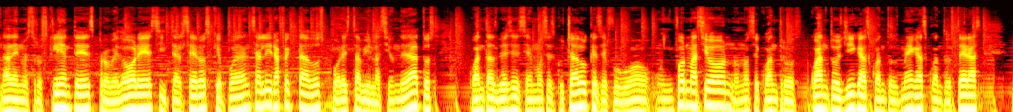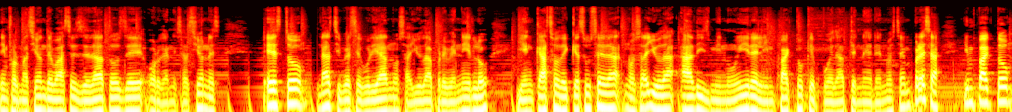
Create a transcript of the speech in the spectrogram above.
la de nuestros clientes, proveedores y terceros que puedan salir afectados por esta violación de datos. ¿Cuántas veces hemos escuchado que se fugó información o no sé cuántos, cuántos gigas, cuántos megas, cuántos teras de información de bases de datos de organizaciones? Esto, la ciberseguridad nos ayuda a prevenirlo y en caso de que suceda nos ayuda a disminuir el impacto que pueda tener en nuestra empresa. Impacto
